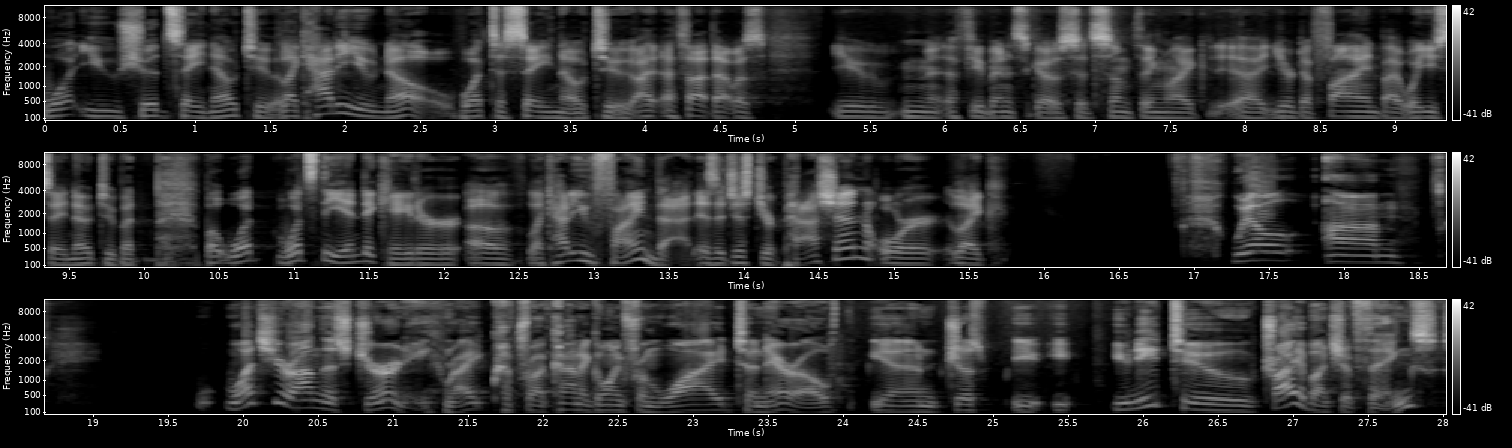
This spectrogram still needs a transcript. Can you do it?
what you should say no to like how do you know what to say no to I, I, thought that was you a few minutes ago said something like uh, you're defined by what you say no to but but what what's the indicator of like how do you find that? Is it just your passion or like? Well um once you're on this journey, right, from kind of going from wide to narrow, and just you, you need to try a bunch of things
